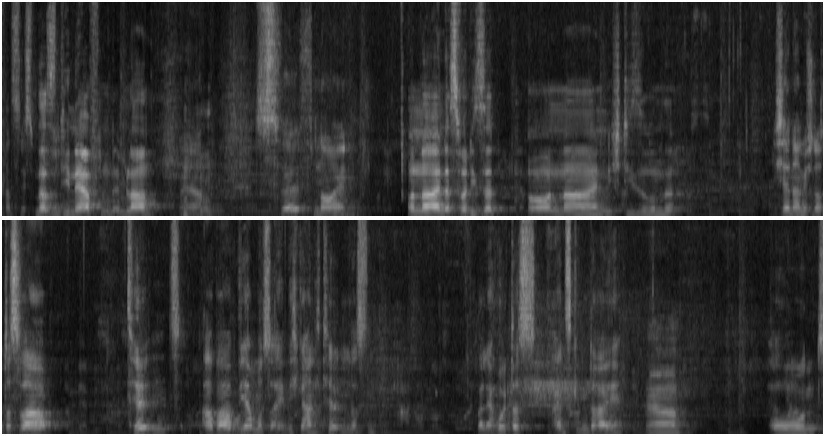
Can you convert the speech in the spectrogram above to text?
Kannst nichts machen. sind die Nerven im LAN. Ja. 12, 9. Oh nein, das war dieser. Oh nein, nicht diese Runde. Ich erinnere mich noch, das war tiltend, aber wir haben uns eigentlich gar nicht tilten lassen. Weil er holt das 1 gegen 3 Ja. und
